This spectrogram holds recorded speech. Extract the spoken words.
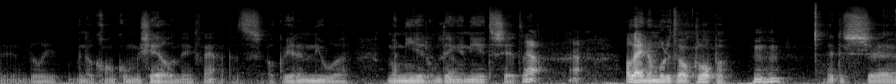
ik bedoel, je bent ook gewoon commercieel en denk van ja, dat is ook weer een nieuwe manier om dingen neer te zetten. Ja. ja. Alleen dan moet het wel kloppen. Mhm. Dus, eh,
